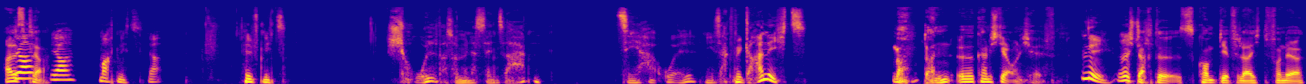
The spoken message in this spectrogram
alles ja, klar. Ja, macht nichts, ja. Hilft nichts. Schol, was soll mir das denn sagen? C-H-O-L? Nee, sagt mir gar nichts. Na, dann äh, kann ich dir auch nicht helfen. Nee, richtig. Ich dachte, es kommt dir vielleicht von der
